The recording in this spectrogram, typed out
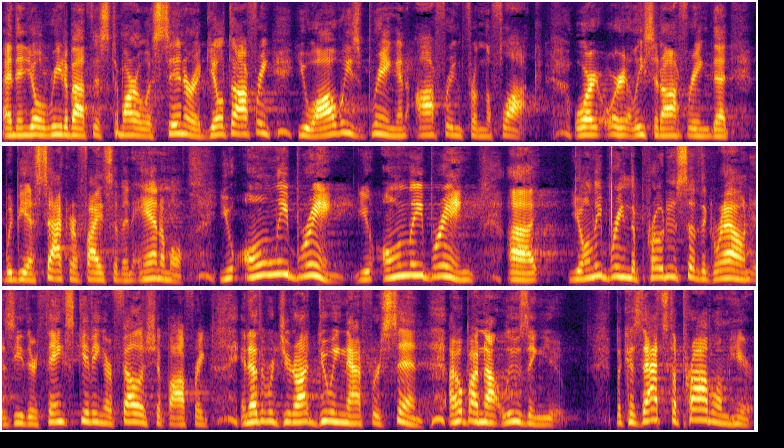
and then you'll read about this tomorrow, a sin or a guilt offering, you always bring an offering from the flock, or, or at least an offering that would be a sacrifice of an animal. You only bring, you only bring, uh, you only bring the produce of the ground as either thanksgiving or fellowship offering. In other words, you're not doing that for sin. I hope I'm not losing you because that's the problem here.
